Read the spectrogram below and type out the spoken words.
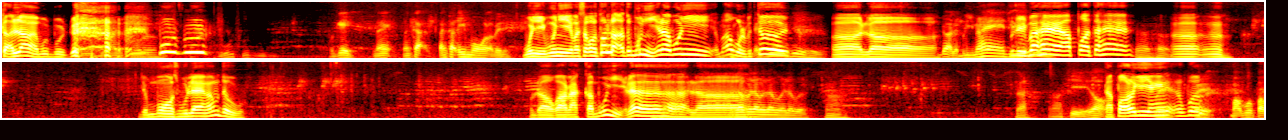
tak lelang lah but-but. but-but. Okey, naik tangkap tangkap limau lah tadi. Bunyi-bunyi pasal orang tolak tu bunyi lah bunyi. Baru betul. Alah. Dah lah beli mahal. Beli bahaya apa atas eh? Ha, ha. Ha. Jemur sebulan kamu tahu. Udah orang rakam bunyi lah. Tak Lah. apa, tak apa, tak apa, tak apa. Ha. Dah. Okey, tak. Tak apa lagi yang Eh, apa? Mak buat pak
